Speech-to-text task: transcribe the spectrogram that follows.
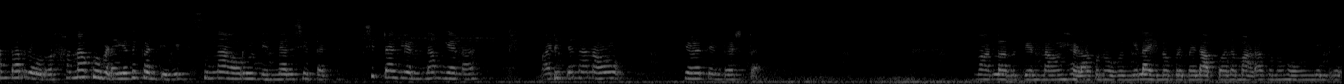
ಅಂತಾರ್ರಿ ಅವರು. ಅನ್ನಕ್ಕೂ ಬೇಡ ಎದಕ್ಕೆ ಅಂತೀವಿ? ಸುಮ್ಮನೆ ಅವರು ನಿನ್ನ ಮೇಲೆ ಸಿಟ್ಟಾಗ್ತಾರೆ ಸಿಟ್ಟಾಗ್ಲಿಲ್ಲ ನಮ್ಗೇನ? ಮಾಡಿದ್ದೇನ ನಾವು ಹೇಳ್ತೇನೆ ರೀ ಅಷ್ಟ. ಮಾಡ್ಲಾರ್ದೇನು ನಾವು ಹೇಳಕ್ಕೂ ಹೋಗಂಗಿಲ್ಲ ಇನ್ನೊಬ್ಬರ ಮೇಲೆ ಅಪವಾದ ಮಾಡಕ್ಕೂ ಹೋಗಂಗಿಲ್ಲ ರೀ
